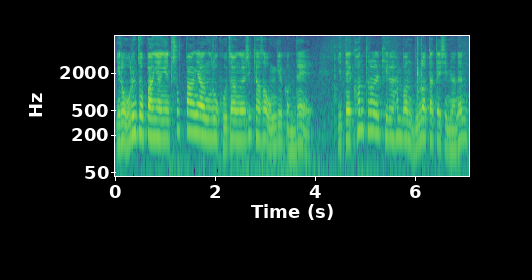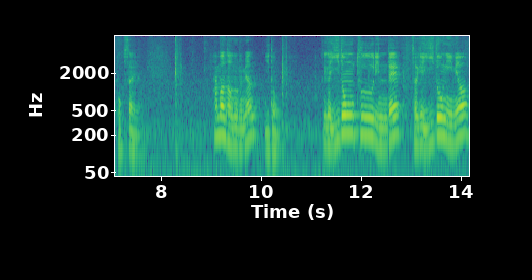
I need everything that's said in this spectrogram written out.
이를 오른쪽 방향의 축 방향으로 고정을 시켜서 옮길 건데 이때 컨트롤 키를 한번 눌렀다 떼시면은 복사예요. 한 번 더 누르면 이동. 그러니까 이동 툴인데 저게 이동이며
